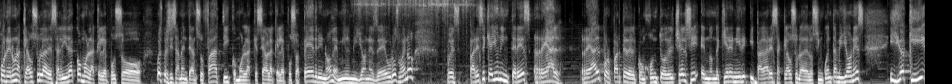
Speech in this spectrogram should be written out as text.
poner una cláusula de salida como la que le puso, pues precisamente a Ansu Fati, como la que se habla que le puso a Pedri, ¿no? De mil millones de euros. Bueno, pues parece que hay un interés real real por parte del conjunto del Chelsea, en donde quieren ir y pagar esa cláusula de los 50 millones. Y yo aquí,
